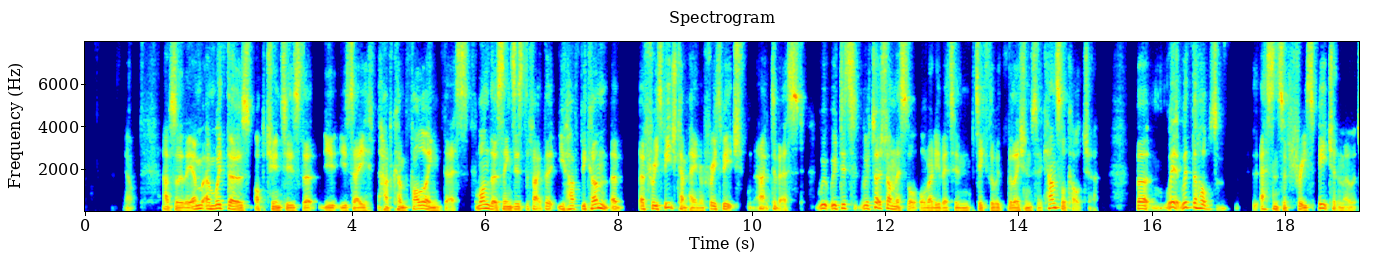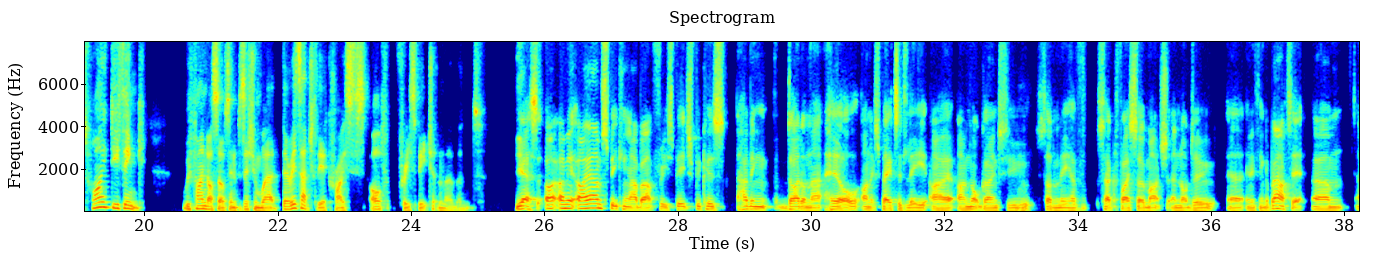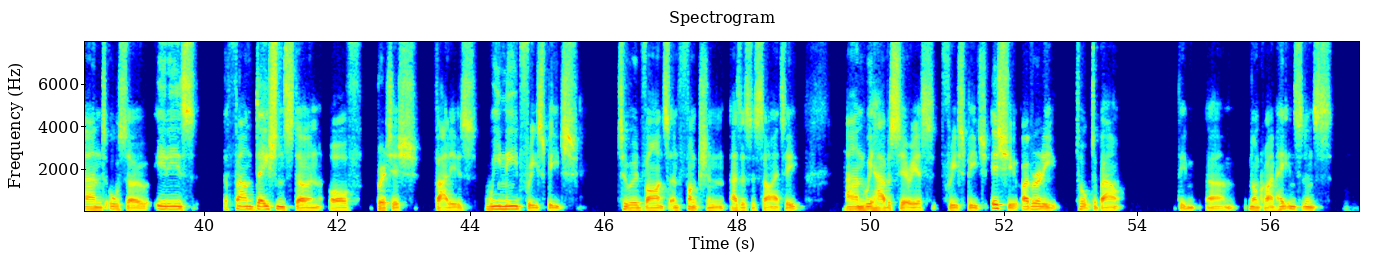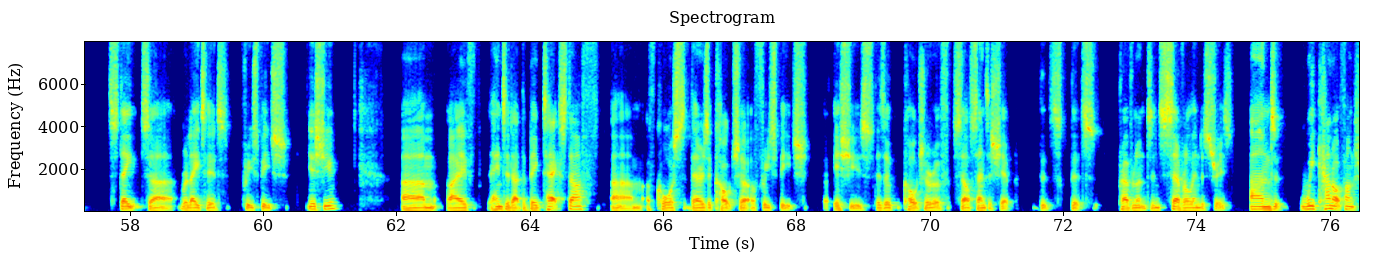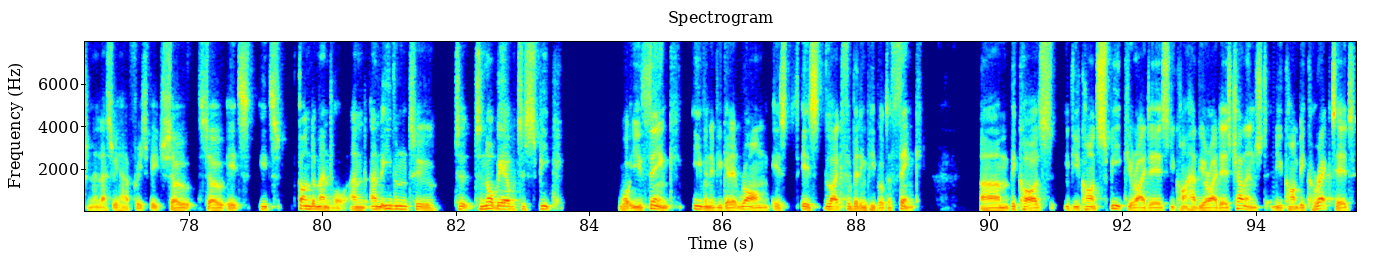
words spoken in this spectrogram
yeah, absolutely. And, and with those opportunities that you, you say have come following this, one of those things is the fact that you have become a, a free speech campaigner, a free speech activist. We, have dis- we've touched on this already a bit, in particular with relation to cancel culture. But with, with the whole essence of free speech at the moment, why do you think we find ourselves in a position where there is actually a crisis of free speech at the moment? Yes, I, I, mean, I am speaking about free speech because having died on that hill unexpectedly, I, I'm not going to mm. suddenly have sacrificed so much and not do uh, anything about it. Um, and also, it is a foundation stone of British values. We need free speech to advance and function as a society. Mm. And we have a serious free speech issue. I've already talked about the um, non-crime hate incidents, state-related uh, free speech issue. Um, I've hinted at the big tech stuff. Um, of course, there is a culture of free speech issues. There's a culture of self-censorship that's that's prevalent in several industries, and we cannot function unless we have free speech. So, so it's it's fundamental, and and even to to to not be able to speak what you think, even if you get it wrong, is is like forbidding people to think. Um, because if you can't speak your ideas, you can't have your ideas challenged, you can't be corrected,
